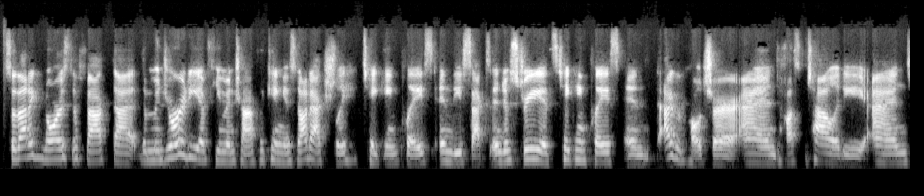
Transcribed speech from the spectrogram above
So that ignores the fact that the majority of human trafficking is not actually taking place in the sex industry. It's taking place in agriculture and hospitality and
